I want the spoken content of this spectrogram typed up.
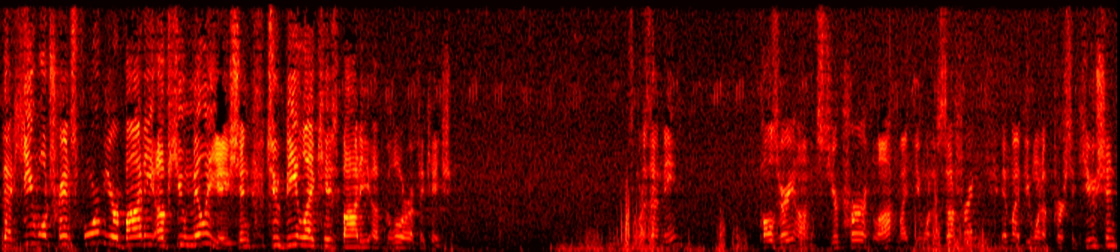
that he will transform your body of humiliation to be like his body of glorification. So, what does that mean? Paul's very honest. Your current lot might be one of suffering, it might be one of persecution,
